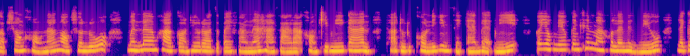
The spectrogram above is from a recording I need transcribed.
กับช่องของน้าหงอกชวนรู้ เหมือนเดิมค่ะ ก่อนที่เราจะไปฟังเนื้อหาสาระของคลิปนี้กัน ถ้าทุกๆคนได้ยินเสียงแอดแบบนี้ ก็ยกนิ้วกันขึ้นมาคนละหนึ่งนิ้ว แล้วก็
